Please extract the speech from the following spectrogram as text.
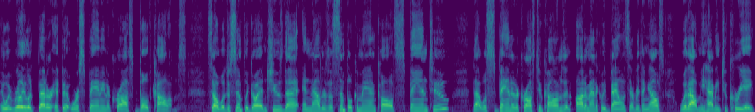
It would really look better if it were spanning across both columns. So we'll just simply go ahead and choose that. And now there's a simple command called span to that will span it across two columns and automatically balance everything else without me having to create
